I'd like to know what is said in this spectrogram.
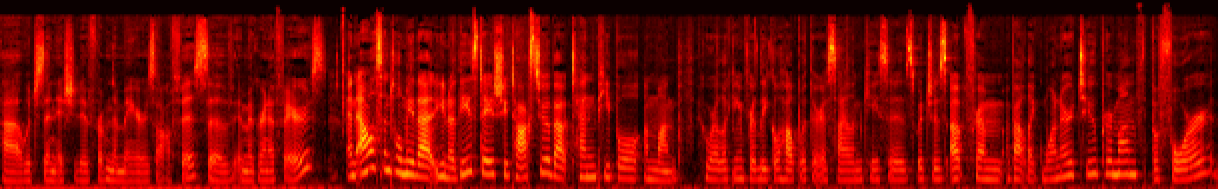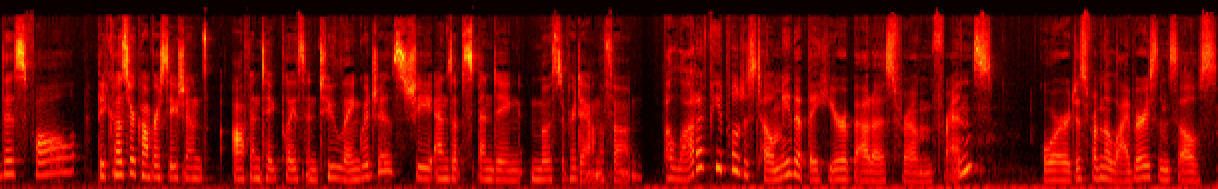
uh, which is an initiative from the mayor's office of immigrant affairs. And Allison told me that you know these days she talks to about ten people a month who are looking for legal help with their asylum cases, which is up from about like one or two per month before this fall. Because her conversations often take place in two languages, she ends up spending most of her day on the phone. A lot of people just tell me that they hear about us from friends or just from the libraries themselves.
